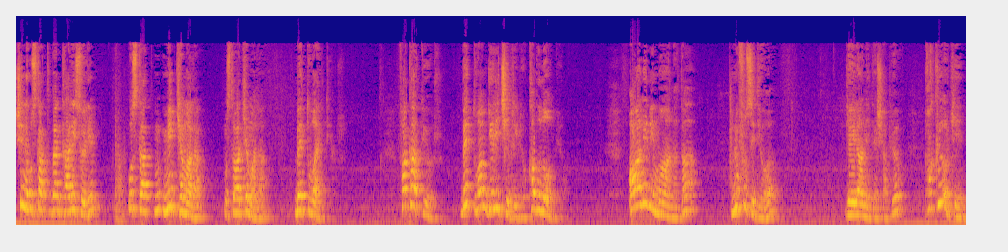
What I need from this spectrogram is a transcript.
Şimdi Ustad ben tarih söyleyeyim. Ustad Mim Kemal'a, Mustafa Kemal'a beddua ediyor. Fakat diyor, bedduam geri çevriliyor, kabul olmuyor. Alemi manada nüfus ediyor, Geylani'de şey yapıyor. Bakıyor ki,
